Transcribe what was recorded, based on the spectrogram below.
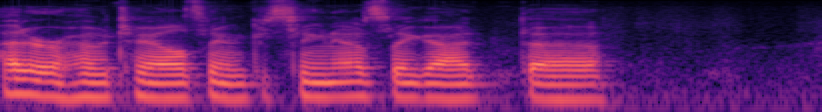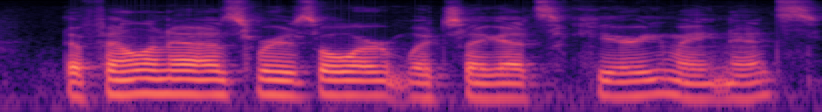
Other hotels and casinos they got uh, the Filinos Resort, which they got security maintenance,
